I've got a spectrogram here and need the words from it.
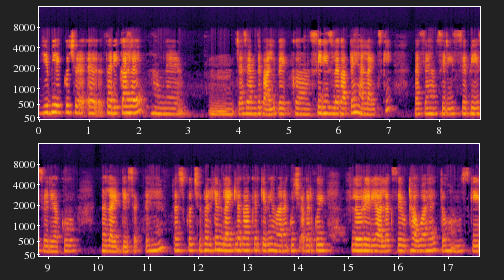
ये भी एक कुछ तरीका है। हमने जैसे हम दिवाली पे एक सीरीज़ लगाते हैं लाइट्स की, वैसे हम सीरीज़ से भी इस एरिया को लाइट दे सकते हैं। प्लस कुछ बिल्ट इन लाइट लगा करके भी हमारा कुछ, अगर कोई फ्लोर एरिया अलग से उठा हुआ है तो हम उसकी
